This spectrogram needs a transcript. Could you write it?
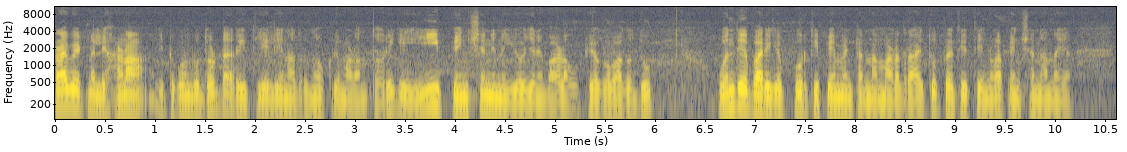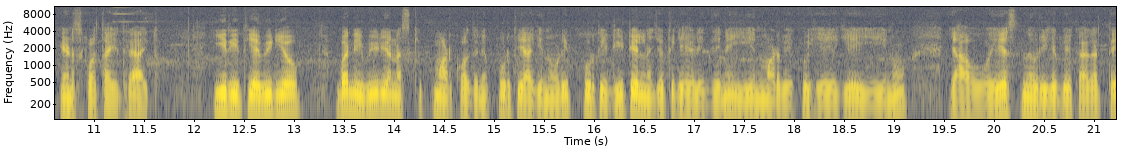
ಪ್ರೈವೇಟ್ನಲ್ಲಿ ಹಣ ಇಟ್ಟುಕೊಂಡು ದೊಡ್ಡ ರೀತಿಯಲ್ಲಿ ಏನಾದರೂ ನೌಕರಿ ಮಾಡೋಂಥವರಿಗೆ ಈ ಪೆನ್ಷನ್ನಿನ ಯೋಜನೆ ಭಾಳ ಉಪಯೋಗವಾಗದ್ದು ಒಂದೇ ಬಾರಿಗೆ ಪೂರ್ತಿ ಪೇಮೆಂಟನ್ನು ಮಾಡಿದ್ರೆ ಆಯಿತು, ಪ್ರತಿ ತಿಂಗಳ ಪೆನ್ಷನನ್ನು ಎಣಿಸ್ಕೊಳ್ತಾ ಇದ್ದರೆ ಆಯಿತು. ಈ ರೀತಿಯ ವಿಡಿಯೋ. ಬನ್ನಿ, ವಿಡಿಯೋನ ಸ್ಕಿಪ್ ಮಾಡ್ಕೊಳ್ತೇನೆ ಪೂರ್ತಿಯಾಗಿ ನೋಡಿ, ಪೂರ್ತಿ ಡೀಟೇಲ್ನ ಜೊತೆಗೆ ಹೇಳಿದ್ದೇನೆ. ಏನು ಮಾಡಬೇಕು, ಹೇಗೆ, ಏನು, ಯಾವ ವಯಸ್ಸಿನವರಿಗೆ ಬೇಕಾಗತ್ತೆ,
